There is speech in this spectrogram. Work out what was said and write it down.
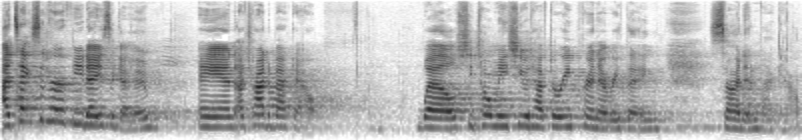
I texted her a few days ago, and I tried to back out. Well, she told me she would have to reprint everything, so I didn't back out.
